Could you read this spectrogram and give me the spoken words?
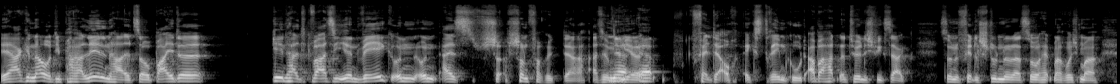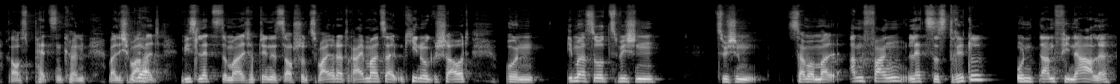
ja genau, die Parallelen halt so, beide gehen halt quasi ihren Weg und, und als schon verrückt, ja. Also ja, mir ja. gefällt der auch extrem gut. Aber hat natürlich, wie gesagt, so eine Viertelstunde oder so hätte man ruhig mal rauspetzen können. Weil ich war halt, wie das letzte Mal, ich habe den jetzt auch schon zwei oder dreimal seit dem Kino geschaut und immer so zwischen, zwischen, sagen wir mal, Anfang, letztes Drittel und dann Finale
